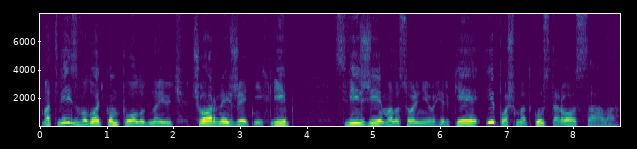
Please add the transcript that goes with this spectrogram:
Матвій з володьком полуднають, чорний житній хліб, свіжі малосольні огірки і по шматку старого сала.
